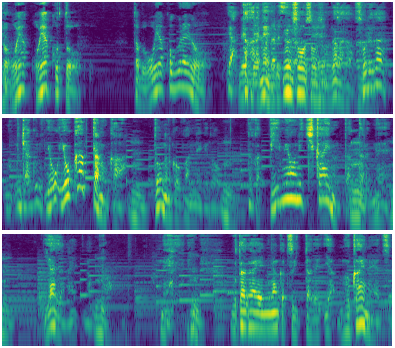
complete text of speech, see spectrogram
ぱ親、親子と、多分親子ぐらいの、いや、ねだからね、うん、そうそうそう。だからさ、それが逆によ、良かったのか、うん。どうなのかわかんないけど、うん。なんか微妙に近いのだったらねう、ん。嫌じゃない？なんか、ね、うん お互いになんかツイッターで、いや、向かいのやつ、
